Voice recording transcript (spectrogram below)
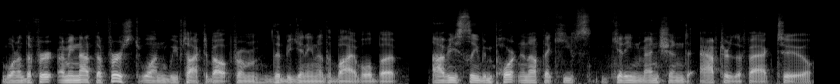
one of the first, I mean, not the first one we've talked about from the beginning of the Bible, but obviously important enough that keeps getting mentioned after the fact, too.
